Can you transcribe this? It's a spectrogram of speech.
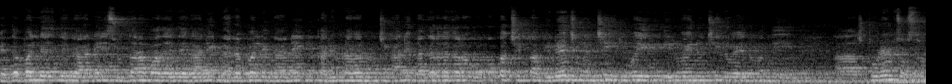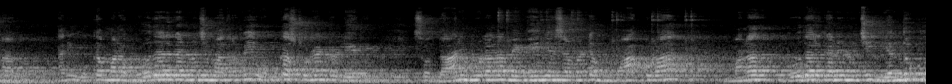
పెద్దపల్లి అయితే కానీ సుల్తానాబాద్ అయితే కానీ గర్రపల్లి కానీ కరీంనగర్ నుంచి కానీ దగ్గర దగ్గర ఒక్కొక్క చిన్న విలేజ్ నుంచి ఇరవై ఇరవై నుంచి ఇరవై ఐదు మంది స్టూడెంట్స్ వస్తున్నారు. కానీ ఒక్క మన గోదావరి నుంచి మాత్రమే ఒక్క స్టూడెంట్ లేదు. సో దాని మూలంగా మేము ఏం చేసామంటే మాకు కూడా మన గోదావరి నుంచి ఎందుకు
